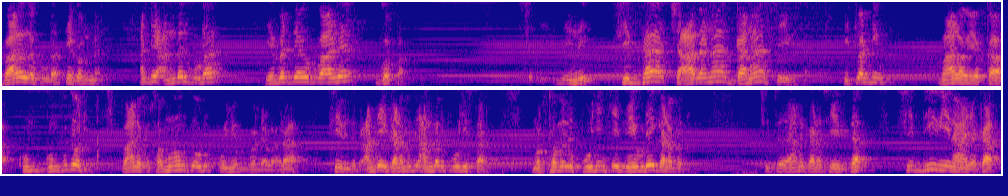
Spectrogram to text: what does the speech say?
వాళ్ళల్లో కూడా తెగలు ఉన్నాయి. అంటే అందరు కూడా ఎవరి తెగకు వాళ్ళే గొప్ప. ఏంది? సిద్ధ చారణ గణ సేవిత. ఇటువంటి వాళ్ళ యొక్క గుంపుతోటి వాళ్ళ యొక్క సమూహంతో పూజింపబడ్డవారా సేవించబడి అంటే గణపతిని అందరూ పూజిస్తారు. మొట్టమొదటి పూజించే దేవుడే గణపతి. సిద్ధదాన గణ సేవిత. సిద్ధి వినాయక.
